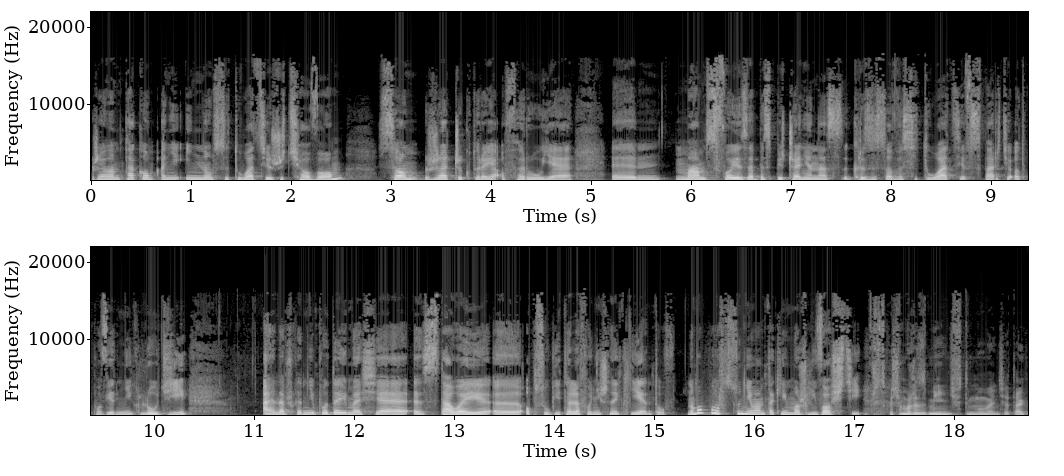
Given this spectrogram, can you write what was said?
że ja mam taką, a nie inną sytuację życiową. Są rzeczy, które ja oferuję, mam swoje zabezpieczenia na kryzysowe sytuacje, wsparcie odpowiednich ludzi, ale na przykład nie podejmę się stałej e, obsługi telefonicznej klientów. No bo po prostu nie mam takiej możliwości. Wszystko się może zmienić w tym momencie, tak?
